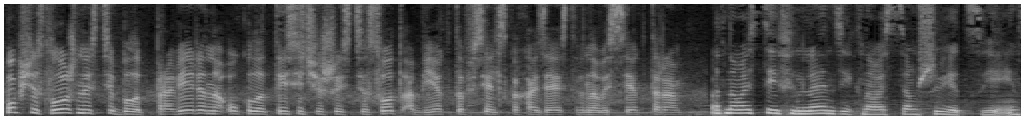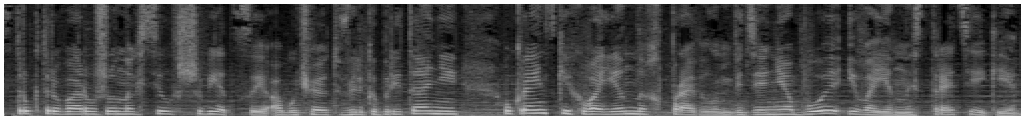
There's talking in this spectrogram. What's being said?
В общей сложности было проверено около 1600 объектов сельскохозяйственного сектора. От новостей Финляндии к новостям Швеции. Инструкторы вооруженных сил Швеции обучают в Великобритании украинских военных правилам ведения боя и военной стратегии.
